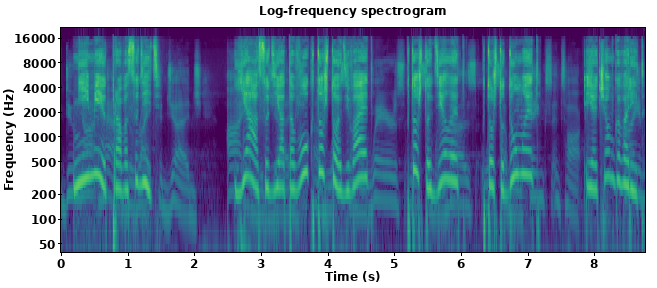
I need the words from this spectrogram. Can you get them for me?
не имеют права судить. Я судья того, кто что одевает, кто что делает, кто что думает и о чем говорит.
